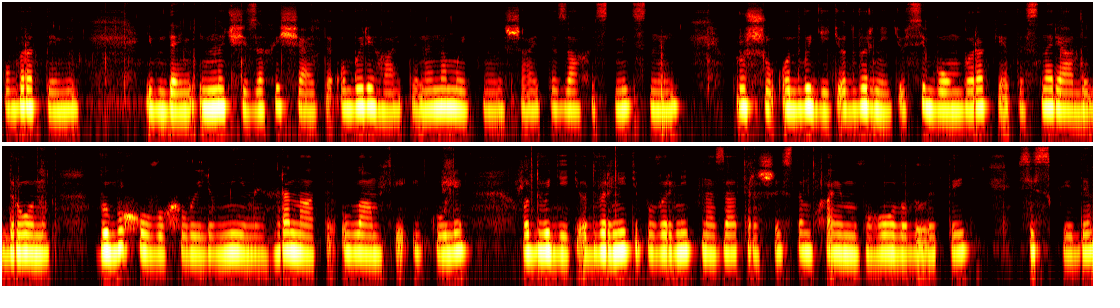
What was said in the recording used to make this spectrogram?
побратимів. І вдень, і вночі захищайте, оберігайте, не на мить не лишайте, захист міцний. Прошу, одведіть, одверніть усі бомби, ракети, снаряди, дрони, вибухову хвилю, міни, гранати, уламки і кулі. Одведіть, одверніть і поверніть назад рашистам, хай їм в голови летить всі скиди,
